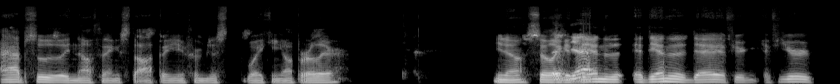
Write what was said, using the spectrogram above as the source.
absolutely nothing stopping you from just waking up earlier. You know, so like at Yeah. the end of the at the end of the day, if you're if you're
